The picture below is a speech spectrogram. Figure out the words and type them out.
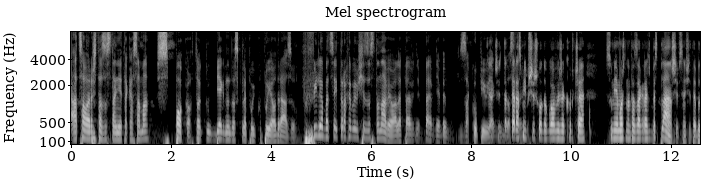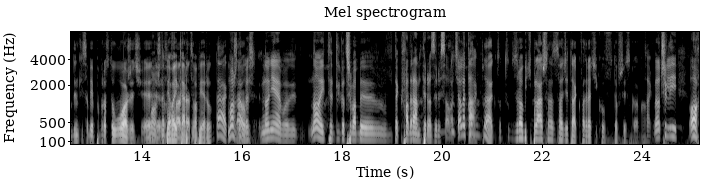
a cała reszta zostanie taka sama, spoko, to biegnę do sklepu i kupuję od razu. W chwili obecnej trochę bym się zastanawiał, ale pewnie, pewnie bym zakupił. Znaczy, jakbym to dostał. teraz mi przyszło do głowy, że kurczę, w sumie można to zagrać bez planszy, w sensie te budynki sobie po prostu ułożyć. e, Można. Na w białej kartce papieru. Tak, Można, bez, no nie, bo no i te, tylko trzeba by te kwadranty rozrysować, ale tak. To, tak, to, to zrobić planszę na zasadzie tak, kwadracików, to wszystko. No. Tak, no czyli, och,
